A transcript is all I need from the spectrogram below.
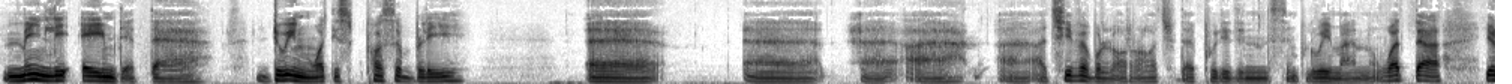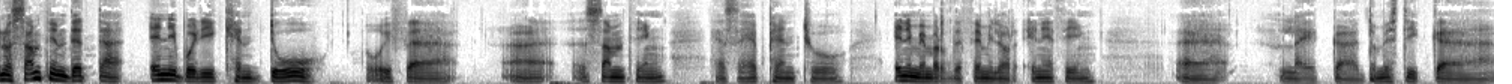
mainly aimed at uh, doing what is possibly uh, uh, uh, uh, uh, achievable, or what should I put it in simple way, man? What you know, something that anybody can do if uh, something has happened to any member of the family or anything uh, like uh, domestic uh,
